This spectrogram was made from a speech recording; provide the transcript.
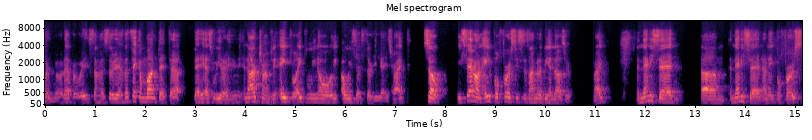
or whatever. We sometimes 30 Let's take a month that uh, that has, you know, in our terms, April. April, we know always has 30 days, right? So he said on April 1st, he says, I'm going to be a Nazir, right? And then he said, um, and then he said on April 1st,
